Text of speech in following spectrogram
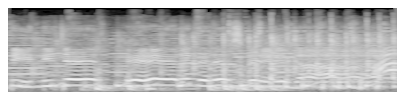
সহজাতি নিজে এর দেশে যায়।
